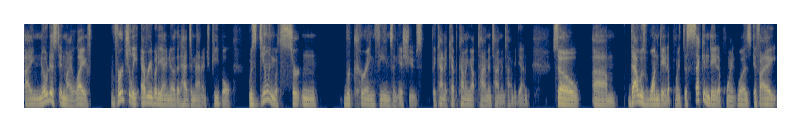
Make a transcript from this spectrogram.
i noticed in my life virtually everybody i know that had to manage people was dealing with certain recurring themes and issues that kind of kept coming up time and time and time again. So um, that was one data point. The second data point was if i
